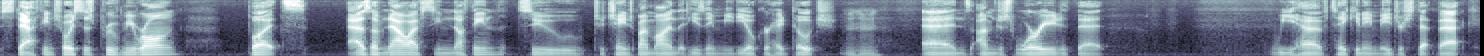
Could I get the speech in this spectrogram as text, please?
staffing choices prove me wrong. But as of now, I've seen nothing to to change my mind that he's a mediocre head coach, and I'm just worried that we have taken a major step back.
